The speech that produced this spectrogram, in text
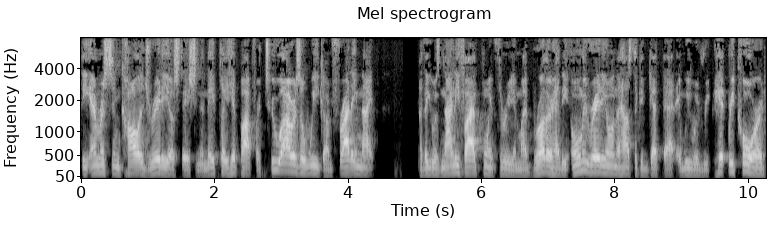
the Emerson College radio station, and they played hip hop for two hours a week on Friday night. I think it was 95.3. And my brother had the only radio in the house that could get that. And we would re- hit record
